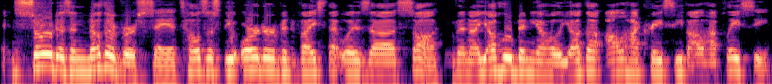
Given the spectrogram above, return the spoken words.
And so does another verse say. It tells us the order of advice that was uh, sought. Uvenayahu ben Yehoyada al hakresiv al haplesi.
